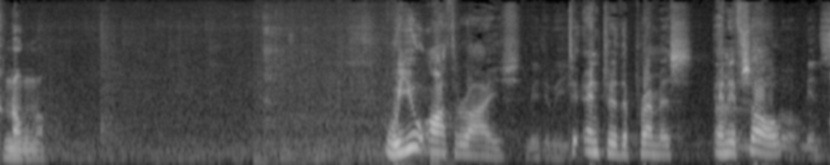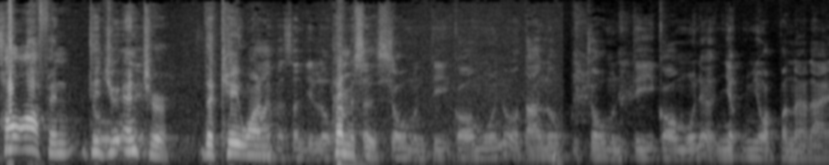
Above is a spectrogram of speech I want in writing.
ក្នុងនោះ Were you authorized មេធាវី to enter the premise? And if so, how often did you enter the ហើយ K1 បើសិនជាលោក premises ចូលមន្ទីរកមួយនោះតើលោកចូលមន្ទីរកមួយនេះញឹកញាប់ប៉ុណ្ណាដែរ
